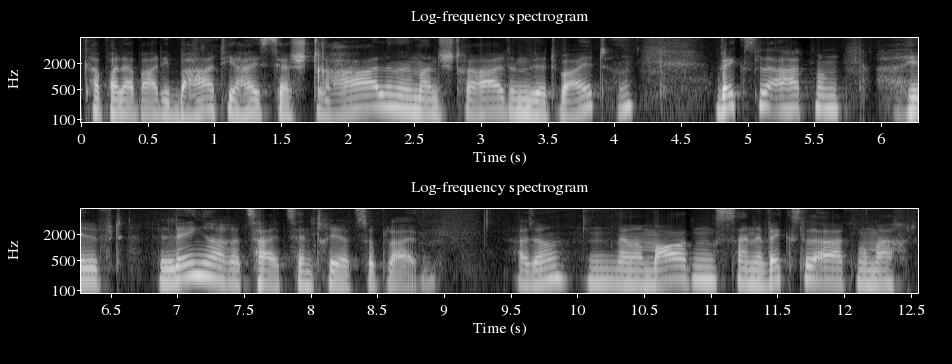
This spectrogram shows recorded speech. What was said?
Kapalabhati Bhati heißt ja strahlen, wenn man strahlt und wird weit. Wechselatmung hilft, längere Zeit zentriert zu bleiben. Also, wenn man morgens seine Wechselatmung macht,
